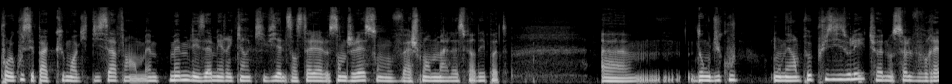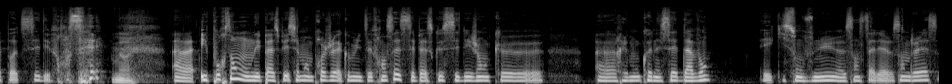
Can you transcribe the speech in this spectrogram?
pour le coup, c'est pas que moi qui dis ça. Enfin, même même les Américains qui viennent s'installer à Los Angeles ont vachement de mal à se faire des potes. Euh, donc du coup, on est un peu plus isolé. Tu vois, nos seuls vrais potes, c'est des Français. Ouais. Euh, et pourtant, on n'est pas spécialement proche de la communauté française. C'est parce que c'est des gens que euh, Raymond connaissait d'avant et qui sont venus euh, s'installer à Los Angeles.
